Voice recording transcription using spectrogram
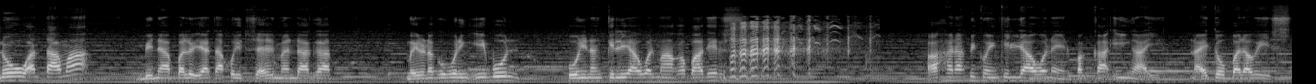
No, ang tama. Binabalo yata ako dito sa ng dagat. Mayroon naghuhuling ibon. Huni ng kilyawan mga kapaders. Hahanapin ko yung kilyawan na yun pagkaingay na ito balawis.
